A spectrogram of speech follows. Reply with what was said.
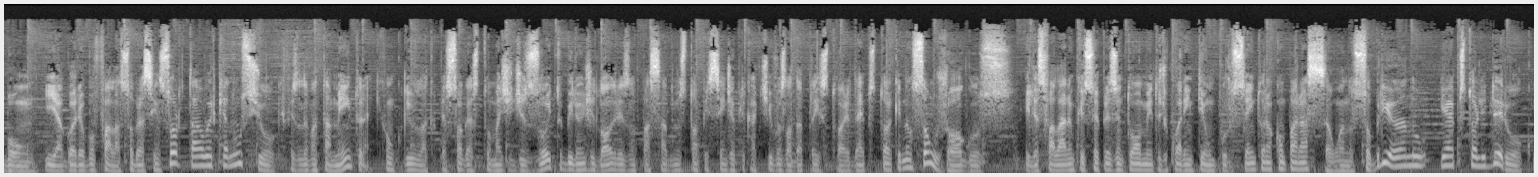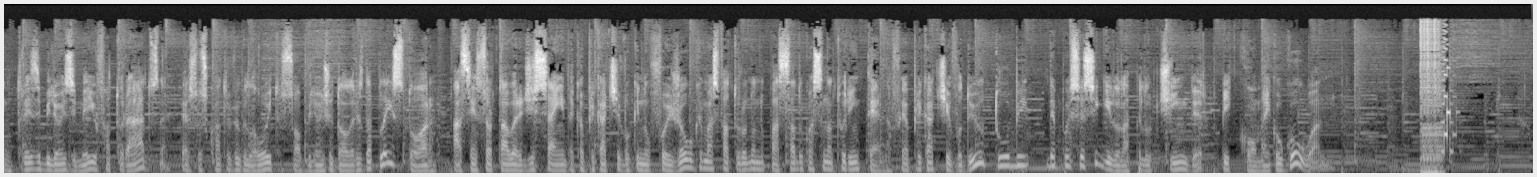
Bom, e agora eu vou falar sobre a Sensor Tower, que anunciou que fez um levantamento, né, que concluiu lá que o pessoal gastou mais de 18 bilhões de dólares no passado nos top 100 de aplicativos lá da Play Store e da App Store que não são jogos. Eles falaram que isso representou um aumento de 41% na comparação ano sobre ano, e a App Store liderou com 13 bilhões e meio faturados, né, versus 4,8 só bilhões de dólares da Play Store. A Sensor Tower disse ainda que o aplicativo que não foi jogo que mais faturou no ano passado com assinatura interna foi o aplicativo do YouTube, depois ser seguido lá pelo Tinder, Picoma e Google One.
